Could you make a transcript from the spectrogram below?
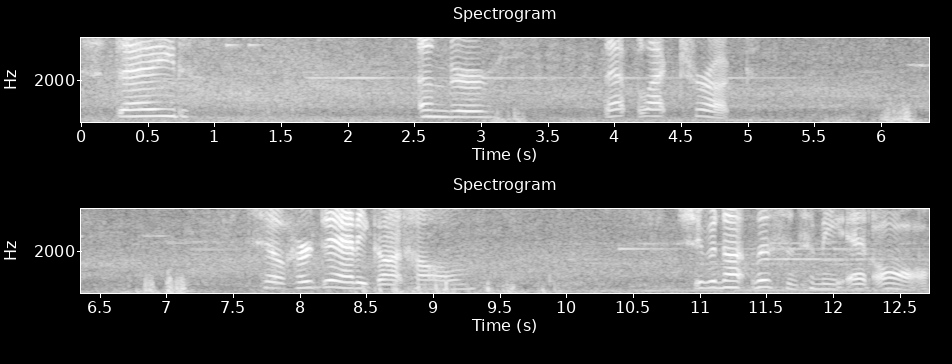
stayed under that black truck till her daddy got home. She would not listen to me at all.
